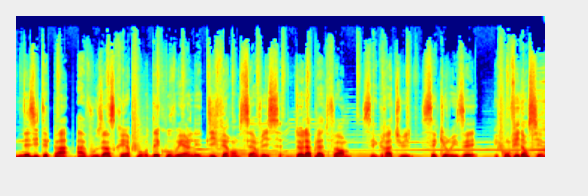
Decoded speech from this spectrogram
N'hésitez pas à vous inscrire pour découvrir les différents services de la plateforme. C'est gratuit, sécurisé et confidentiel.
